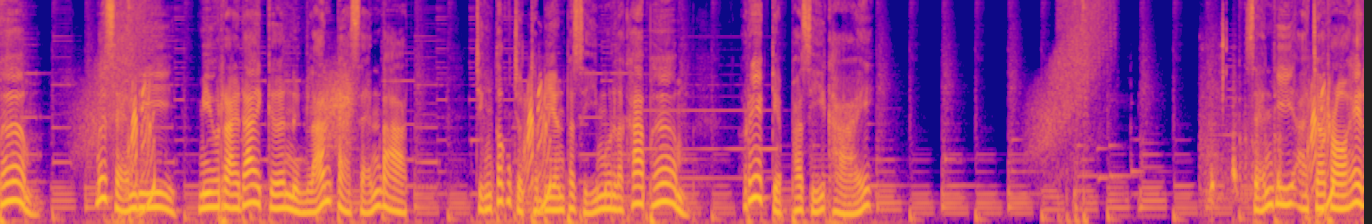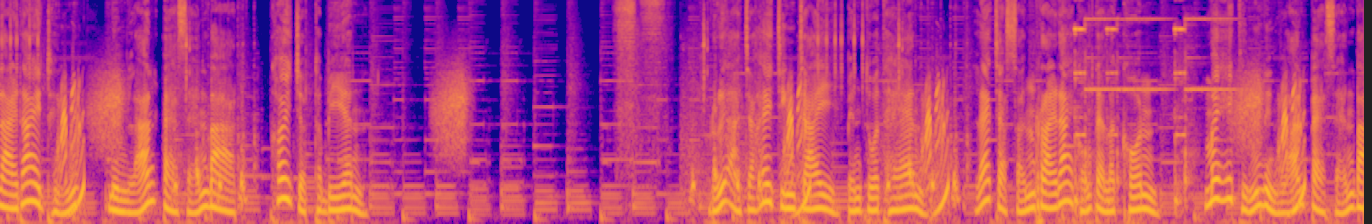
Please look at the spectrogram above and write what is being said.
เพิ่ม เมื่อแสนดีมีรายได้เกิน1ล้าน8แสนบาท จึงต้องจดทะเบียนภาษีมูลค่าเพิ่ม เรียกเก็บภาษีขาย แสนดีอาจจะรอให้รายได้ถึง1ล้าน8แสนบาท ค่อยจดทะเบียน หรืออาจจะให้จริงใจเป็นตัวแทน และจัดสรรรายได้ของแต่ละคน ไม่ให้ถึง1ล้าน8แสนบ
